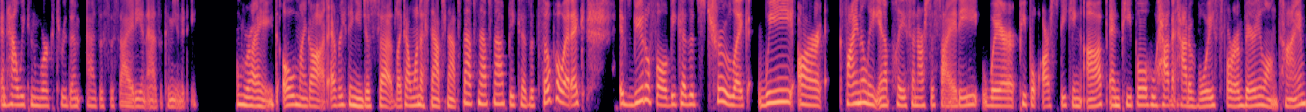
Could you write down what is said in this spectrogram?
and how we can work through them as a society and as a community? Right. Oh my God. Everything you just said. Like, I want to snap, snap, snap, snap, snap because it's so poetic. It's beautiful because it's true. Like, we are finally in a place in our society where people are speaking up and people who haven't had a voice for a very long time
